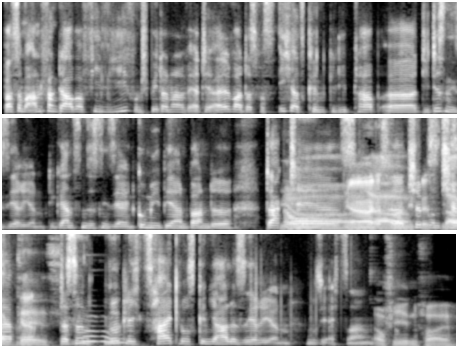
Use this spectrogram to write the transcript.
was am Anfang da aber viel lief und später dann auf RTL war das, was ich als Kind geliebt habe, äh, die Disney-Serien. Die ganzen Disney-Serien. Gummibärenbande, DuckTales. Ja, das äh, Chip und Chap. Das sind wirklich zeitlos geniale Serien, muss ich echt sagen. Auf jeden Fall.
